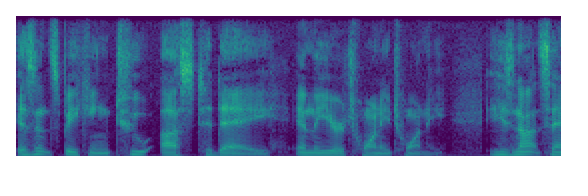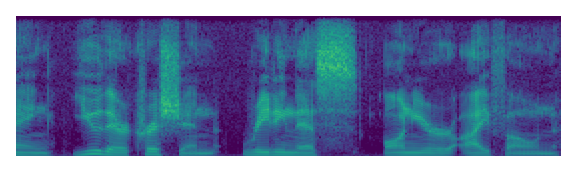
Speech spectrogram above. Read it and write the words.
isn't speaking to us today in the year 2020. He's not saying, You there, Christian, reading this on your iPhone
